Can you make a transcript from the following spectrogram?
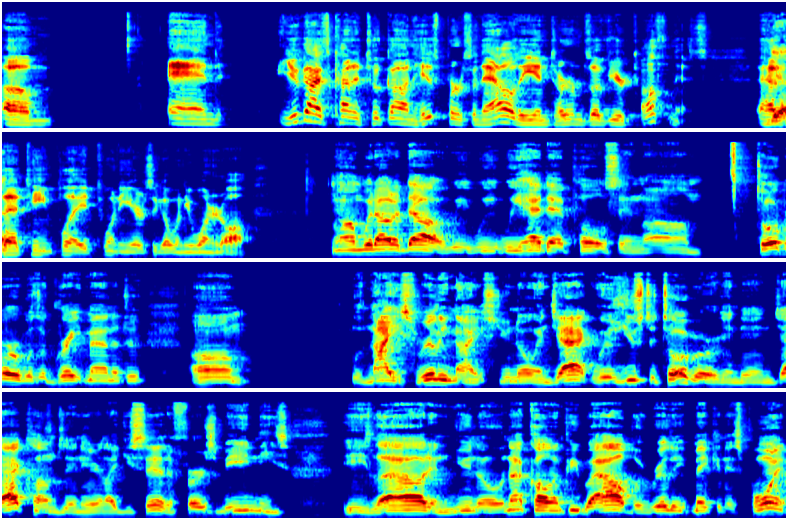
Um, and you guys kind of took on his personality in terms of your toughness as yeah. that team played 20 years ago when you won it all. Um, without a doubt, we we we had that pulse, and um, Torborg was a great manager. Um, was nice, really nice, you know. And Jack was used to Torborg, and then Jack comes in here, like you said, the first meeting, he's he's loud and you know not calling people out, but really making his point.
